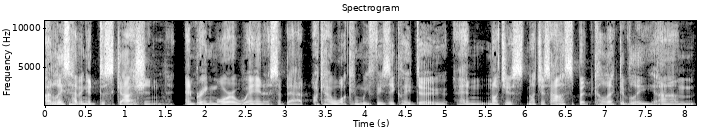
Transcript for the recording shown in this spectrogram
at least having a discussion and bring more awareness about okay what can we physically do and not just not just us but collectively um,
